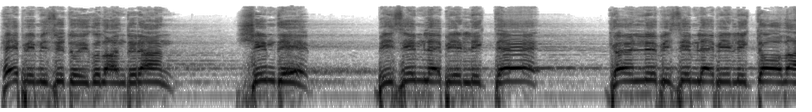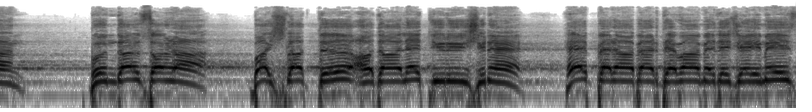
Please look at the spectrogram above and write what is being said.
hepimizi duygulandıran şimdi bizimle birlikte gönlü bizimle birlikte olan bundan sonra başlattığı adalet yürüyüşüne hep beraber devam edeceğimiz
